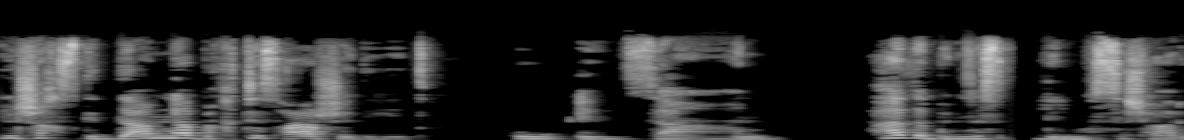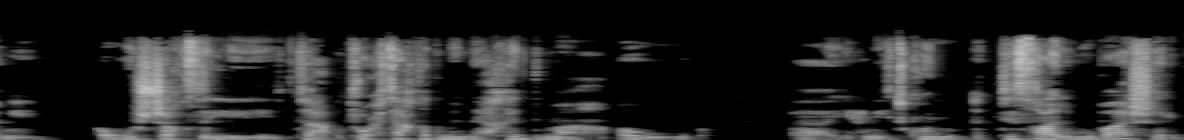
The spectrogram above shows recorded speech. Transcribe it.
كل شخص قدامنا باختصار شديد هو إنسان. هذا بالنسبة للمستشارين أو الشخص اللي تروح تاخذ منه خدمة أو آه، يعني تكون اتصال مباشر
